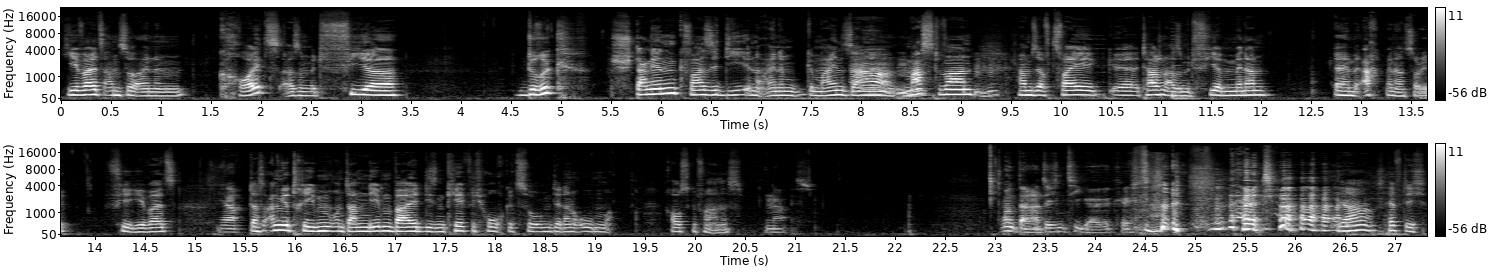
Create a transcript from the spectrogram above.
jeweils an so einem Kreuz, also mit vier Drückstangen quasi, die in einem gemeinsamen Ah, mhm. Mast waren, Mhm. haben sie auf zwei äh, Etagen, also mit vier Männern, äh, mit acht Männern, sorry, vier jeweils, Ja. das angetrieben und dann nebenbei diesen Käfig hochgezogen, der dann oben rausgefahren ist. Nice. Und dann hatte ich einen Tiger gekillt. Ja, heftig.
